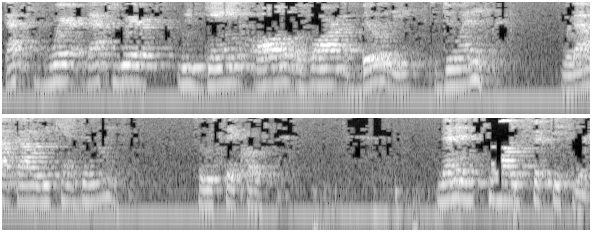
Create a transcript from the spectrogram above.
That's where, that's where we gain all of our ability to do anything. Without God, we can't do anything. So we stay close to Him. Then in Psalm 53.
